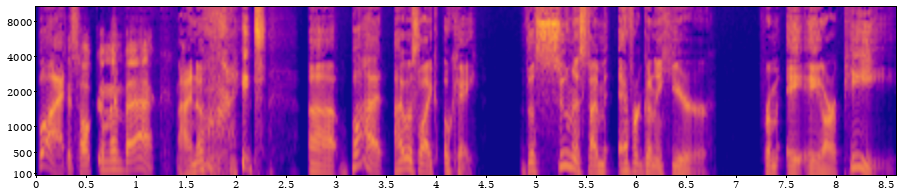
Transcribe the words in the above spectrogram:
But it's all coming back. I know, right? Uh, but I was like, okay, the soonest I'm ever going to hear from AARP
